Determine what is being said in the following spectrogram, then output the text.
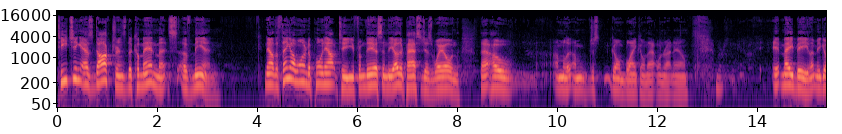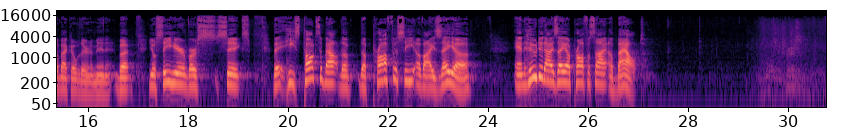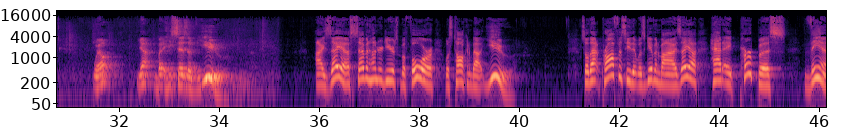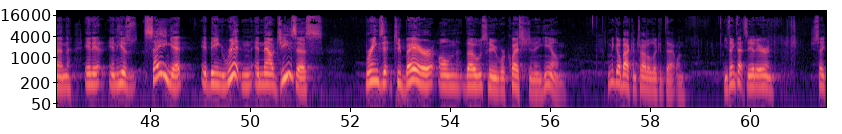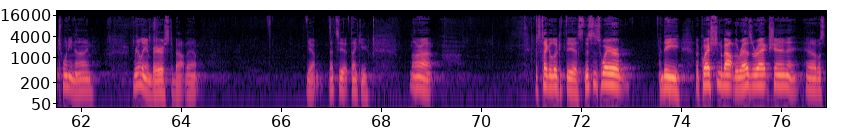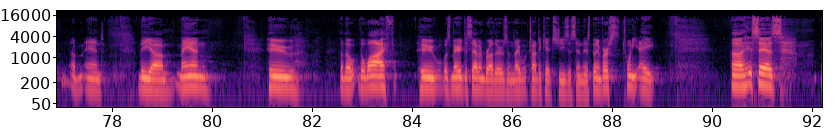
teaching as doctrines the commandments of men. Now, the thing I wanted to point out to you from this and the other passage as well, and that whole, I'm, I'm just going blank on that one right now. It may be. Let me go back over there in a minute. But you'll see here in verse 6 that he talks about the, the prophecy of Isaiah. And who did Isaiah prophesy about? Well, yeah, but he says of you. Isaiah, 700 years before, was talking about you. So that prophecy that was given by Isaiah had a purpose then in it in his saying it, it being written, and now Jesus brings it to bear on those who were questioning him. Let me go back and try to look at that one. You think that's it, Aaron? Did you say 29? I'm really embarrassed about that. Yeah, that's it. Thank you. All right. Let's take a look at this. This is where the a question about the resurrection uh, was, um, and the um, man who the the wife who was married to seven brothers, and they tried to catch Jesus in this. But in verse twenty eight, uh, it says.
